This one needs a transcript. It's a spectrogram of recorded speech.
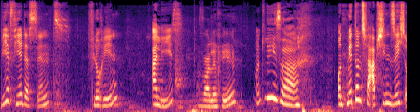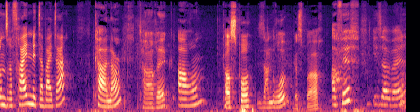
Wir vier, das sind Florin, Alice, Valerie und Lisa. Und mit uns verabschieden sich unsere freien Mitarbeiter. Carla, Tarek, Aaron, Kaspar, Sandro, Gaspar, Afif, Isabel,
